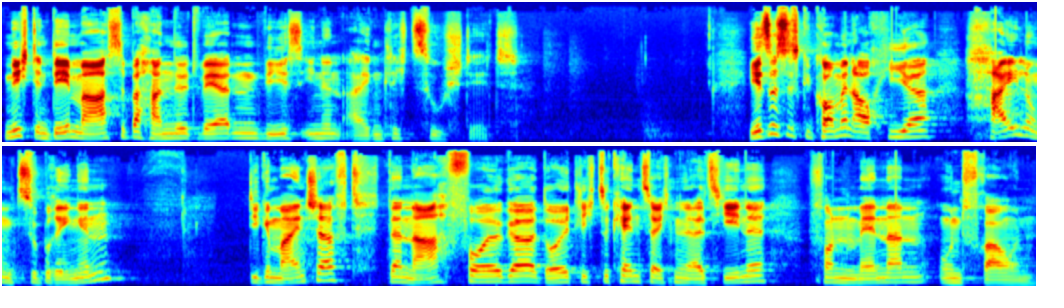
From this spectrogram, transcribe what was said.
nicht in dem Maße behandelt werden, wie es ihnen eigentlich zusteht. Jesus ist gekommen, auch hier Heilung zu bringen, die Gemeinschaft der Nachfolger deutlich zu kennzeichnen als jene von Männern und Frauen.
